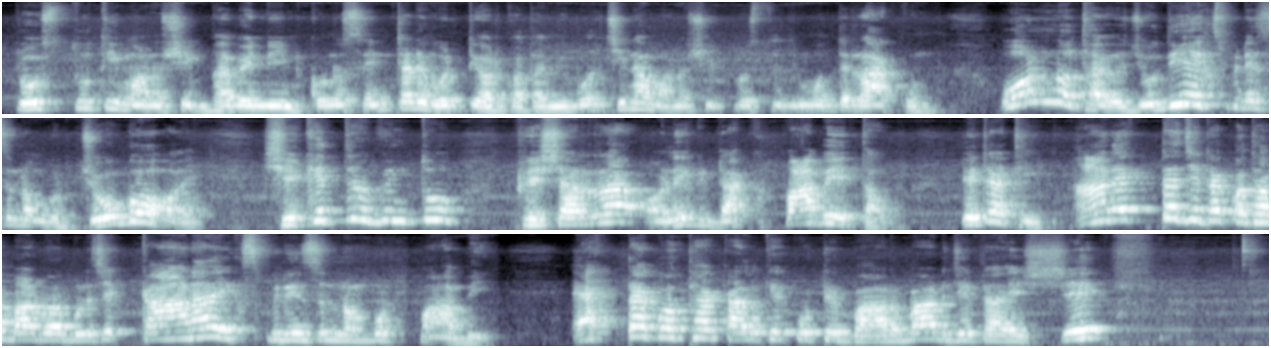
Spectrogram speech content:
প্রস্তুতি মানসিকভাবে নিন। কোনো সেন্টারে ভর্তি হওয়ার কথা আমি বলছি না, মানসিক প্রস্তুতির মধ্যে রাখুন। অন্যথায় যদি এক্সপিরিয়েন্সের নম্বর যোগও হয়, সেক্ষেত্রেও কিন্তু ফ্রেশাররা অনেক ডাক পাবে তাও। এটা ঠিক। আর একটা যেটা কথা বারবার বলেছে, কারা এক্সপিরিয়েন্সের নম্বর পাবে? একটা কথা কালকে কোর্টে বারবার যেটা এসছে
